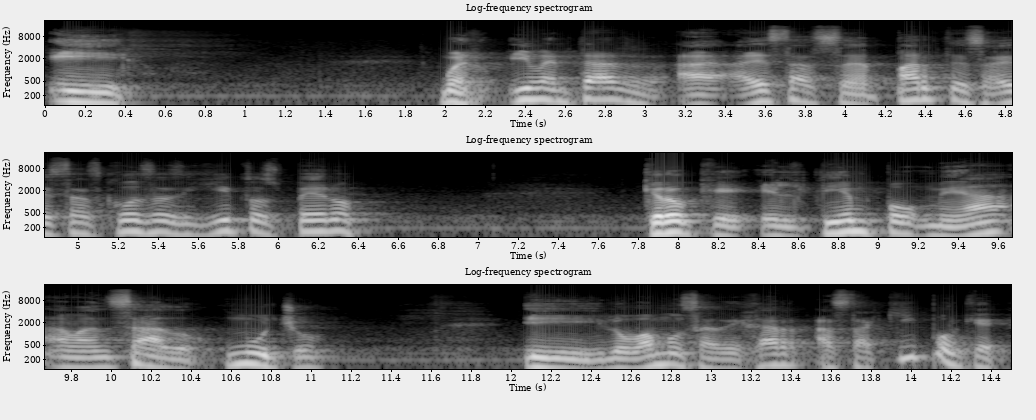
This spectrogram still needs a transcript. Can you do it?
Y bueno, iba a entrar a, estas eh, partes, a estas cosas, hijitos, pero Creo que el tiempo me ha avanzado mucho y lo vamos a dejar hasta aquí porque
